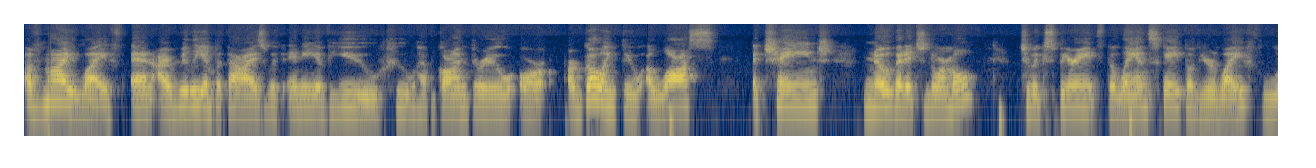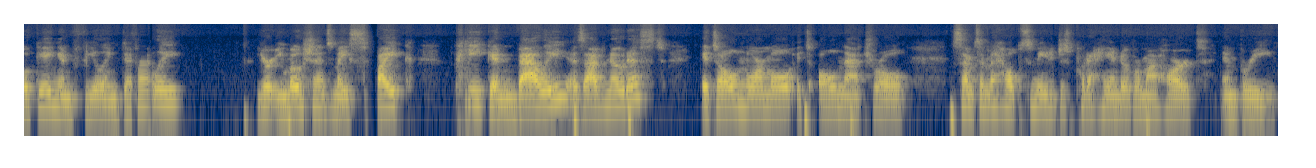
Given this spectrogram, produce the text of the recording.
of my life. And I really empathize with any of you who have gone through or are going through a loss, a change. Know that it's normal to experience the landscape of your life looking and feeling differently. Your emotions may spike, peak, and valley, as I've noticed. It's all normal, it's all natural. Sometimes it helps me to just put a hand over my heart and breathe.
